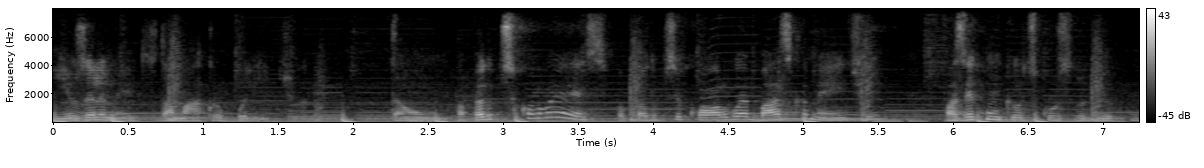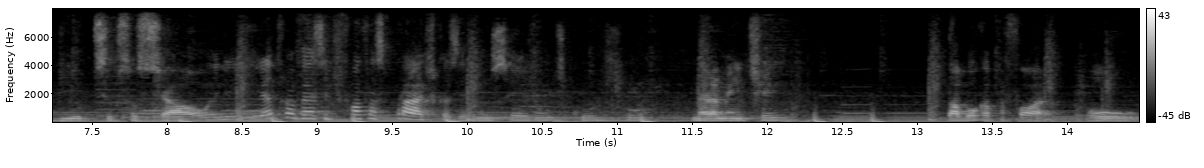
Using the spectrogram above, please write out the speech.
e os elementos da macropolítica. Então, o papel do psicólogo é esse. O papel do psicólogo é basicamente fazer com que o discurso do bio, biopsicossocial ele, ele atravesse de fato as práticas, ele não seja um discurso meramente da boca para fora ou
